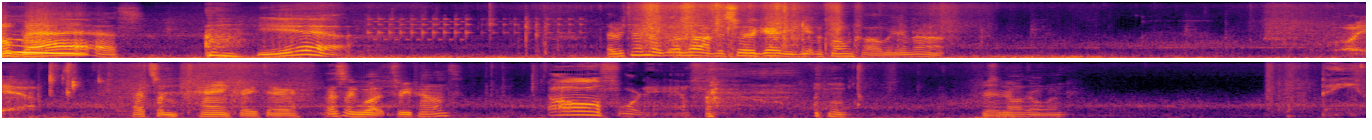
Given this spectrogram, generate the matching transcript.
Low bass. Yeah. Every time that goes off, I swear to God, you're getting a phone call, but you're not. Oh yeah. That's some tank right there. That's like what, three pounds? Oh, four and a half. There's another one. Damn.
